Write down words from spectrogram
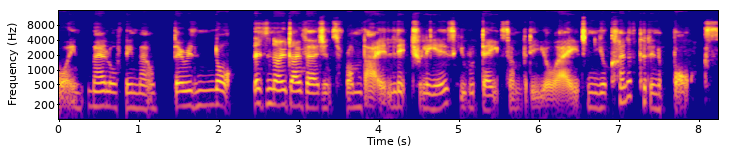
coin, male or female. There is not there's no divergence from that. It literally is you will date somebody your age and you're kind of put in a box.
